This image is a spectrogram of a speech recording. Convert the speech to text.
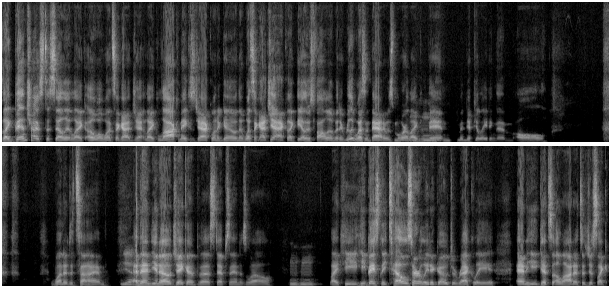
like Ben tries to sell it like, oh well, once I got Jack, like Locke makes Jack want to go, and then once I got Jack, like the others follow. But it really wasn't that. It was more like Mhm. Ben manipulating them all one at a time. yeah, And then you know Jacob uh, steps in as well. hmm Like he he basically tells Hurley to go directly, and he gets Ilana to just like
